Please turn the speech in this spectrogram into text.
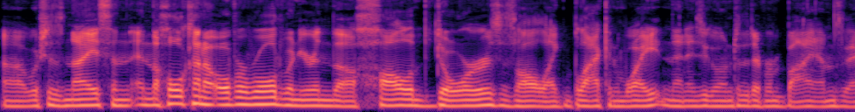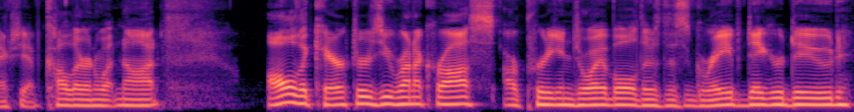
uh, which is nice. And and the whole kind of overworld when you're in the Hall of Doors is all like black and white. And then as you go into the different biomes, they actually have color and whatnot. All the characters you run across are pretty enjoyable. There's this grave digger dude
